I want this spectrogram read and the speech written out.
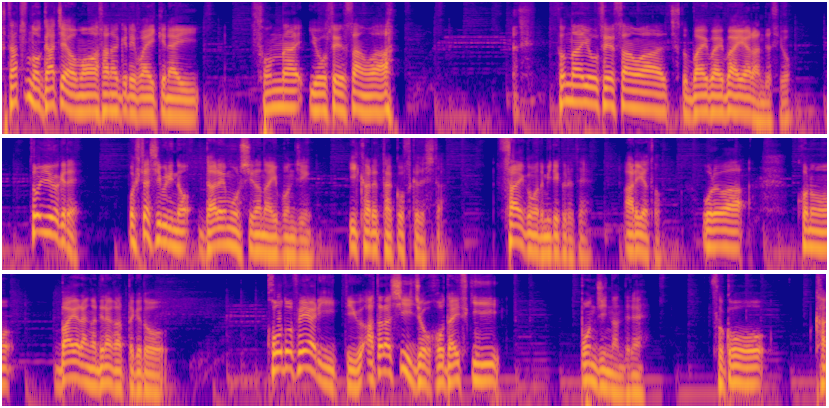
2つのガチャを回さなければいけない。そんな妖精さんは そんな妖精さんはちょっとバイバイバイヤランですよ。というわけで、お久しぶりの誰も知らない凡人、イカレタコスケでした。最後まで見てくれてありがとう。俺は、このバイアランが出なかったけど、コードフェアリーっていう新しい情報大好き凡人なんでね、そこを考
